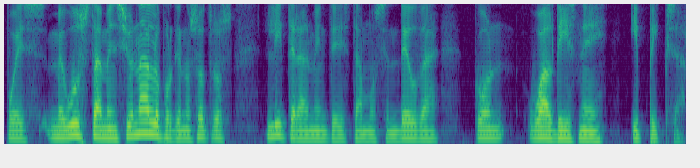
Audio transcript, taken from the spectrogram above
pues me gusta mencionarlo porque nosotros literalmente estamos en deuda con Walt Disney y Pixar.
